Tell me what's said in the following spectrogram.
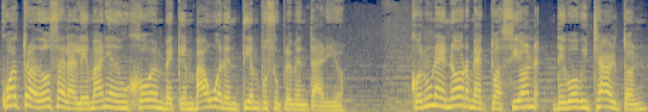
4 a 2 a la Alemania de un joven Beckenbauer en tiempo suplementario. Con una enorme actuación de Bobby Charlton,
